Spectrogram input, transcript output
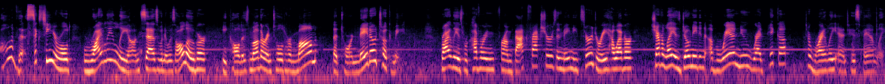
all of this. 16-year-old Riley Leon says when it was all over, he called his mother and told her mom the tornado took me. Riley is recovering from back fractures and may need surgery. However, Chevrolet is donating a brand new red pickup to Riley and his family.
